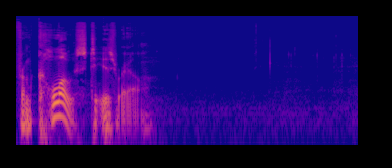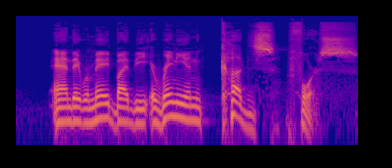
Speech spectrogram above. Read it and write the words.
From close to Israel. And they were made by the Iranian Quds Force,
